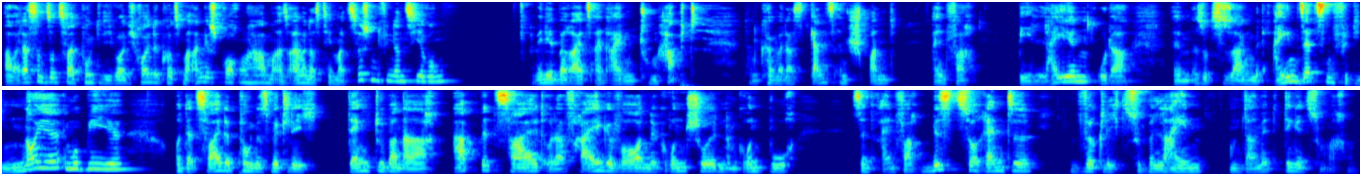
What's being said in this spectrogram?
Aber das sind so zwei Punkte, die wollte ich heute kurz mal angesprochen haben. Also einmal das Thema Zwischenfinanzierung. Wenn ihr bereits ein Eigentum habt, dann können wir das ganz entspannt einfach beleihen oder ähm, sozusagen mit einsetzen für die neue Immobilie. Und der zweite Punkt ist wirklich, denkt drüber nach, abbezahlt oder frei gewordene Grundschulden im Grundbuch sind einfach bis zur Rente wirklich zu beleihen, um damit Dinge zu machen.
